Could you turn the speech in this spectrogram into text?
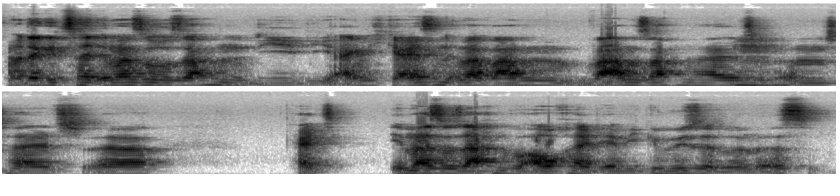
Aber da gibt's halt immer so Sachen, die, die eigentlich geil sind, immer warme, warme Sachen halt Mhm. und halt, äh, halt immer so Sachen, wo auch halt irgendwie Gemüse drin ist.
